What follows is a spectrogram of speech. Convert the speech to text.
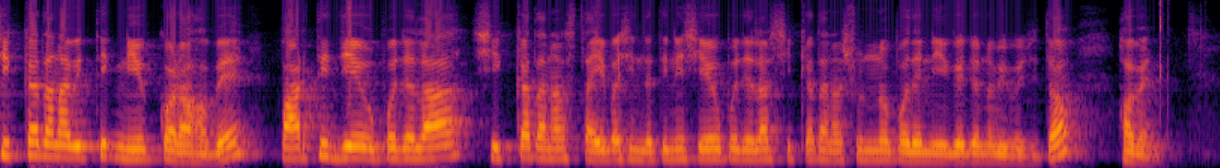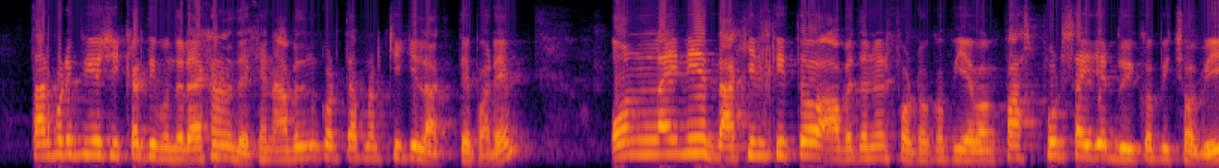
শিক্ষা থানা ভিত্তিক নিয়োগ করা হবে। প্রার্থী যে উপজেলা শিক্ষা থানার স্থায়ী বাসিন্দা, তিনি সেই উপজেলার শিক্ষা থানার শূন্য পদে নিয়োগের জন্য বিবেচিত হবেন। তারপরে প্রিয় শিক্ষার্থী বন্ধুরা, এখানে দেখেন আবেদন করতে আপনার কি কি লাগতে পারে। অনলাইনে দাখিলকৃত আবেদনের ফটোকপি এবং পাসপোর্ট সাইজের দুই কপি ছবি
